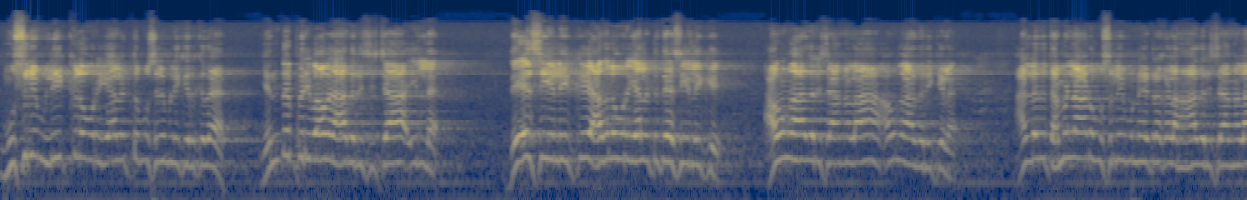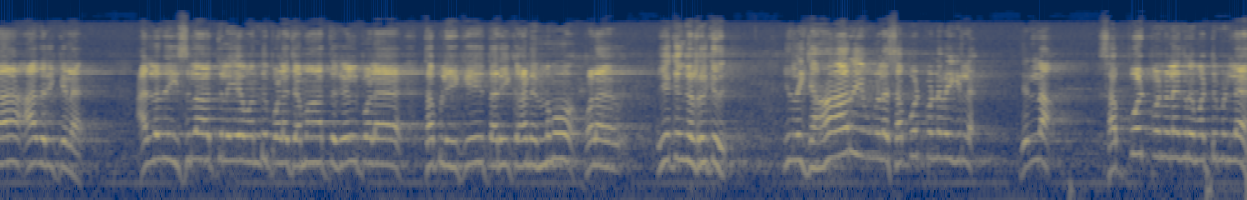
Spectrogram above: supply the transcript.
முஸ்லீம் லீக்கில் ஒரு ஏழு எட்டு முஸ்லீம் லீக் இருக்குத. எந்த பிரிவாவது ஆதரிச்சிச்சா? இல்லை. தேசிய லீக்கு அதில் ஒரு ஏழு எட்டு தேசிய லீக்கு. அவங்க ஆதரிச்சாங்களா? அவங்க ஆதரிக்கலை. அல்லது தமிழ்நாடு முஸ்லீம் முன்னேற்ற கழகம் ஆதரிச்சாங்களா? ஆதரிக்கலை. அல்லது இஸ்லாத்திலேயே வந்து பல ஜமாத்துகள் பல தப்லீக்கு தரிக்கான் என்னமோ பல இயக்கங்கள் இருக்குது. இதில் யாரும் இவங்களை சப்போர்ட் பண்ணவே இல்லை. எல்லாம் சப்போர்ட் பண்ணலைங்கிற மட்டும் இல்லை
